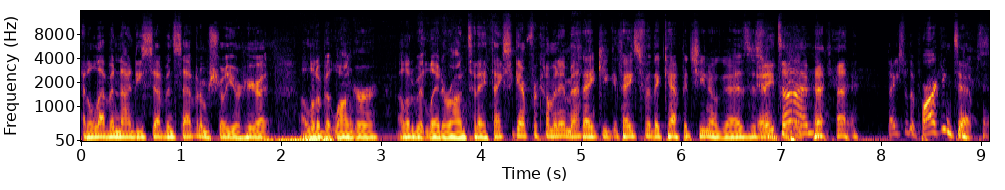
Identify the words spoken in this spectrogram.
at eleven ninety seven seven. I'm sure you'll hear it a little bit longer, a little bit later on today. Thanks again for coming in, man. Thank you. Thanks for the cappuccino, guys. This Anytime. Thanks for the parking tips.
